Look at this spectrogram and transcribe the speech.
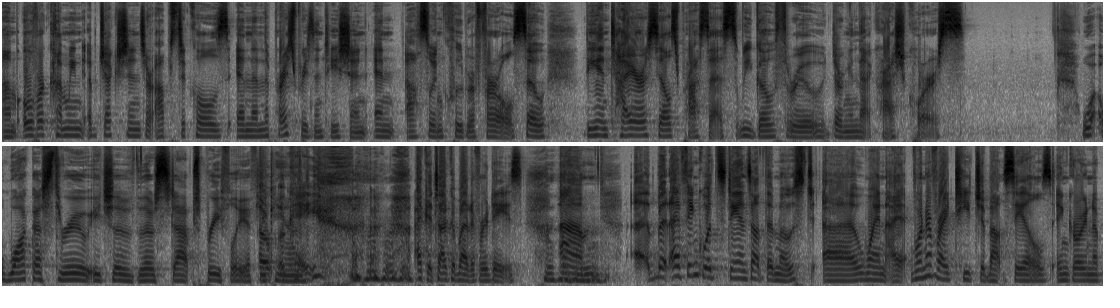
um, overcoming objections or obstacles, and then the price presentation, and also include referrals. So the entire sales process we go through during that crash course. Walk us through each of those steps briefly, if you oh, can. Okay, I could talk about it for days. Um, uh, but I think what stands out the most uh, when I, whenever I teach about sales and growing up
